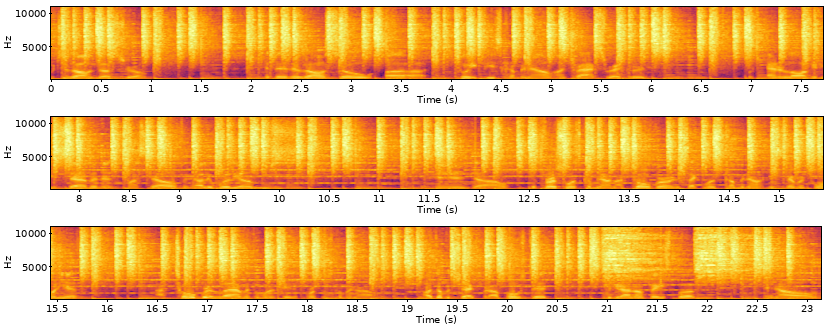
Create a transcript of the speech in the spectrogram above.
which is all industrial. And then there's also uh, two EPs coming out on Trax Records with Analog 87. It's myself and Ellie Williams. And uh, the first one's coming out in October. And the second one's coming out in December 20th. October 11th, I want to say the first one's coming out. I'll double check, but I'll post it. Check it out on Facebook. And I'll,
